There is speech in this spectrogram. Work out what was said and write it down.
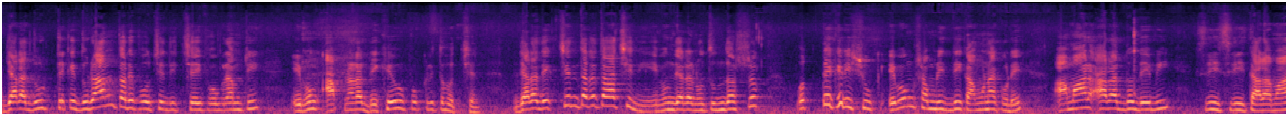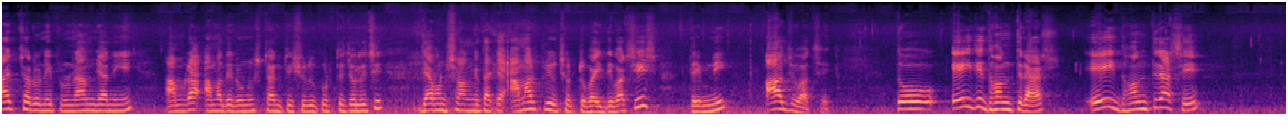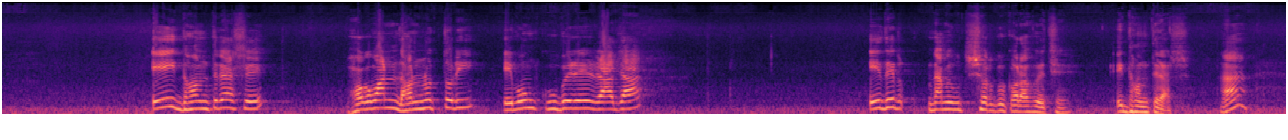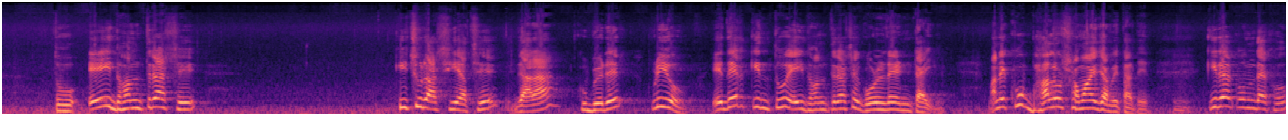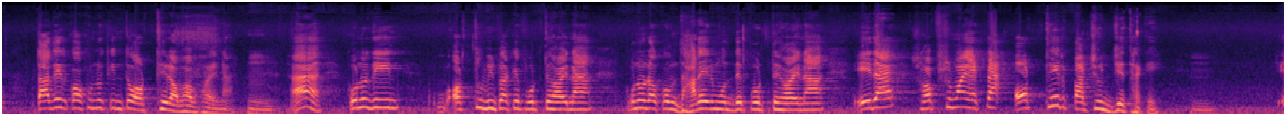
যারা দূর থেকে দূরান্তরে পৌঁছে দিচ্ছে এই প্রোগ্রামটি এবং আপনারা দেখেও উপকৃত হচ্ছেন। যারা দেখছেন তারা তো আছেনই এবং যারা নতুন দর্শক, প্রত্যেকেরই সুখ এবং সমৃদ্ধি কামনা করে আমার আরাধ্য দেবী শ্রী শ্রী তারা মায়ের চরণে প্রণাম জানিয়ে আমরা আমাদের অনুষ্ঠানটি শুরু করতে চলেছি। যেমন সঙ্গে থাকে আমার প্রিয় ছোট্ট ভাই দেবাশিস, তেমনি আজও আছে। তো এই যে ধনতেরাস, এই ধনতেরাসে এই ধনতেরাসে ভগবান ধন্বন্তরী এবং কুবেরের রাজা এদের নামে উৎসর্গ করা হয়েছে এই ধনতেরাস হ্যাঁ? তো এই ধনতেরাসে কিছু রাশি আছে যারা কুবেরের প্রিয়। এদের কিন্তু এই ধনতেরাসে গোল্ডেন টাইম মানে খুব ভালো সময় যাবে তাদের। কীরকম দেখো তাদের কখনো কিন্তু অর্থের অভাব হয় না। হ্যাঁ কোনো দিন অর্থ বিপাকে পড়তে হয় না কোনো রকম ধারের মধ্যে পড়তে হয় না। এরা সবসময় একটা অর্থের প্রাচুর্যে থাকে।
